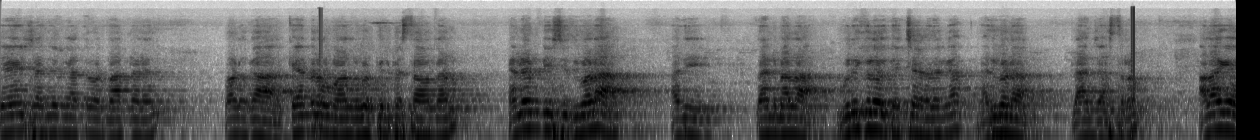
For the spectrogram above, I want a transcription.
జయేష్ రంజన్ గారితో మాట్లాడారు. మాట్లాడాను వాళ్ళు ఒక కేంద్రం వాళ్ళని కూడా పిలిపిస్తూ ఉన్నారు. ఎన్ఎండిసిది కూడా అది దాన్ని మళ్ళా ఉనికిలో తెచ్చే విధంగా అది కూడా ప్లాన్ చేస్తున్నాం. అలాగే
